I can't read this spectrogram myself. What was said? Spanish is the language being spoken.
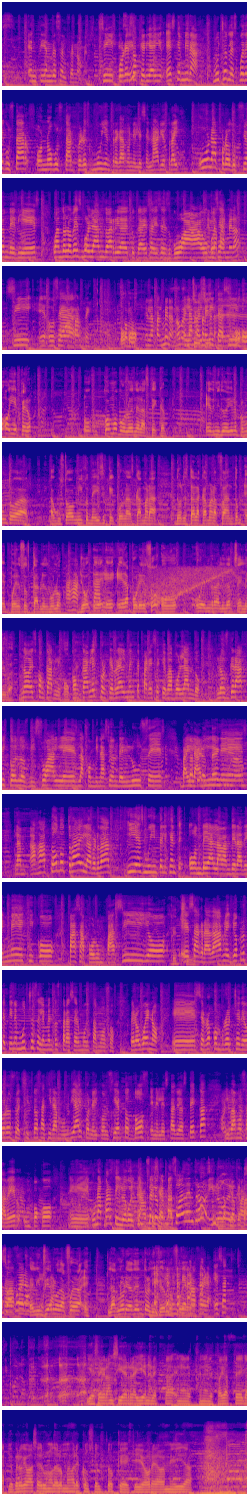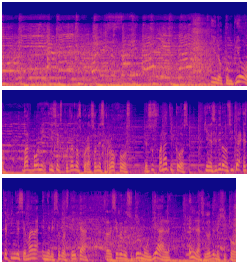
entiendes el fenómeno. Sí, por eso quería ir. Es que mira, muchos les puede gustar o no gustar, pero es muy entregado en el escenario. Trae una producción de 10. Cuando lo ves volando arriba de tu cabeza dices, wow. ¿En la palmera? Sí, eh, o O sea. aparte. O- ¿Cómo? o- En la palmera, ¿no? En la palmerita, sí. oye, pero ¿cómo voló en el Azteca? Es mi duda. Yo le pregunto a, a Gustavo, mi hijo, y me dice que con la cámara, donde está la cámara Phantom, eh, por esos cables voló. Ajá, Yo, con cables. eh, eh, ¿Era por eso o, o en realidad se eleva? No, es con cables. Con cables porque realmente parece que va volando. Los gráficos, los visuales, la combinación de luces, bailarines, la- ajá, todo trae, la verdad. Y es muy inteligente. Ondea la bandera de México, pasa por un pasillo, es agradable. Yo creo que tiene muchos elementos para ser muy famoso. Pero bueno, eh, cerró con broche de oro su exitosa gira mundial con el concierto 2 en el Estadio Azteca. Y vamos a ver un poco, eh, una parte y luego el caos. De lo que pasó adentro y luego de lo que pasó afuera. El infierno de afuera, eh, la gloria adentro, el infierno El infierno afuera. afuera, exacto. y ese gran cierre allí en el, esta- en, el, en el Estadio Azteca, yo creo que va a ser uno de los mejores conciertos que, que yo habré dado en mi vida. Y lo cumplió. Bad Bunny hizo explotar los corazones rojos de sus fanáticos, quienes se dieron cita este fin de semana en el Estadio Azteca al cierre de su tour mundial en la Ciudad de México.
